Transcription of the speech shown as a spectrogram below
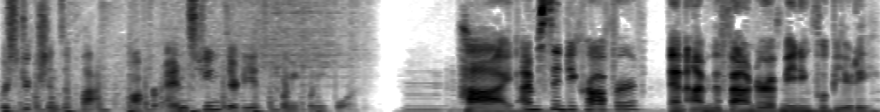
Restrictions apply. Offer ends June 30th, 2024. Hi, I'm Cindy Crawford, and I'm the founder of Meaningful Beauty.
